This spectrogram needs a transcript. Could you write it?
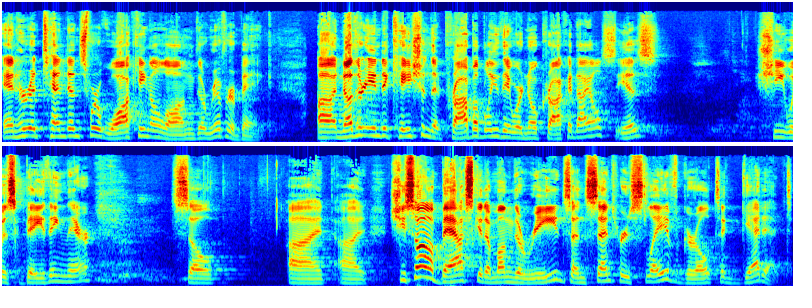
and her attendants were walking along the riverbank. Uh, another indication that probably there were no crocodiles is she was bathing there. So uh, uh, she saw a basket among the reeds and sent her slave girl to get it.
